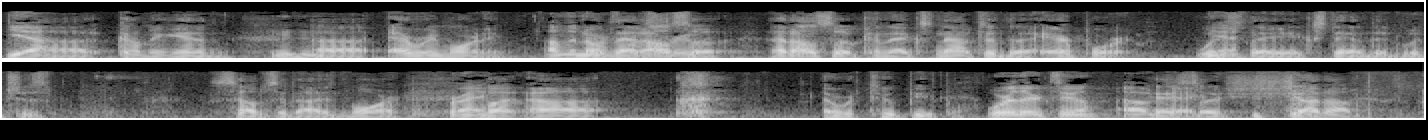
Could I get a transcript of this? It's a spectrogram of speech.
Yeah. Mm-hmm. Uh, coming in uh, every morning On the Northwest That also Freeway? that also connects now to the airport, which Yeah. they extended, which is subsidized more. Right. But uh, there were two people. Were there two? Okay. Okay, so shut up.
